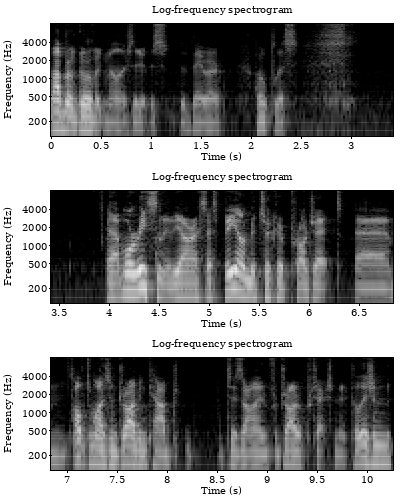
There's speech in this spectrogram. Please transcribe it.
Ladbroke Grove acknowledged that it was that they were hopeless. Uh, more recently, the RSSB undertook a project um, optimizing driving cab design for driver protection in a collision.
